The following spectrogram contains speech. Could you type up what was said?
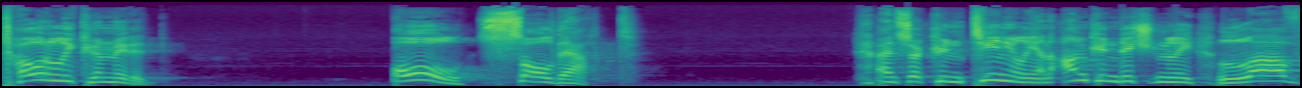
totally committed, all sold out. And so continually and unconditionally love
